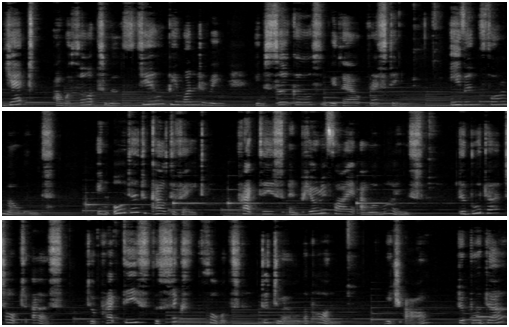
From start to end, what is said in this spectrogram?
yet our thoughts will still be wandering in circles without resting, even for a moment. In order to cultivate, practice, and purify our minds, the Buddha taught us to practice the six thoughts to dwell upon, which are the Buddha,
